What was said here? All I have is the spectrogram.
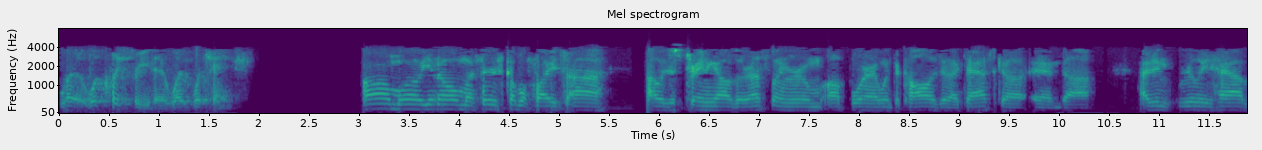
What what clicked for you there? What what changed? Um, well, you know, my first couple fights, uh, I was just training out of the wrestling room up where I went to college at Itasca, and uh, I didn't really have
